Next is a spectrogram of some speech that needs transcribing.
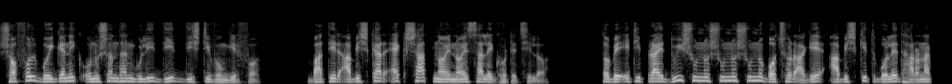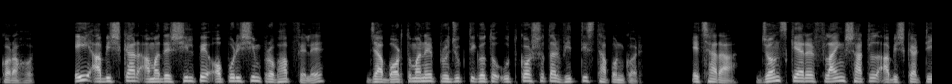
সফল বৈজ্ঞানিক অনুসন্ধানগুলি দ্বিত দৃষ্টিভঙ্গির ফল। বাতির আবিষ্কার এক সাত নয় নয় সালে ঘটেছিল, তবে এটি প্রায় দুই শূন্য শূন্য শূন্য বছর আগে আবিষ্কৃত বলে ধারণা করা হয়। এই আবিষ্কার আমাদের শিল্পে অপরিসীম প্রভাব ফেলে, যা বর্তমানের প্রযুক্তিগত উৎকর্ষতার ভিত্তি স্থাপন করে। এছাড়া, জন স্কেয়ারের ফ্লাইং শাটল আবিষ্কারটি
